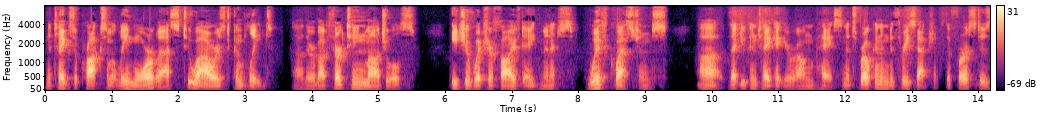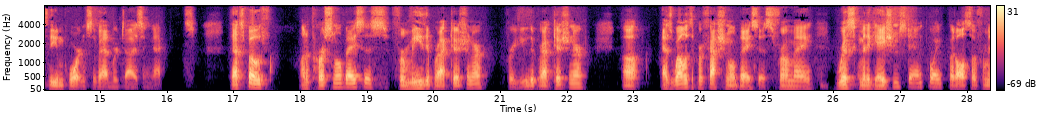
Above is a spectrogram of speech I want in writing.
and it takes approximately more or less two hours to complete. Uh, there are about 13 modules, each of which are five to eight minutes with questions uh, that you can take at your own pace. And it's broken into three sections. The first is the importance of advertising ethics. That's both on a personal basis for me, the practitioner, for you, the practitioner, uh, as well as a professional basis from a risk mitigation standpoint, but also from a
